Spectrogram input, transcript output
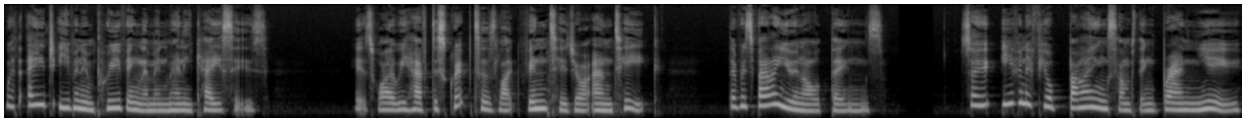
with age even improving them in many cases. It's why we have descriptors like vintage or antique. There is value in old things. So even if you're buying something brand new,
